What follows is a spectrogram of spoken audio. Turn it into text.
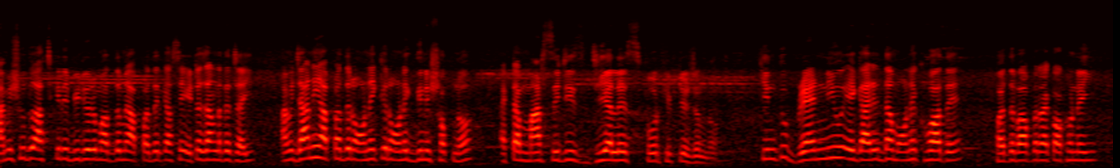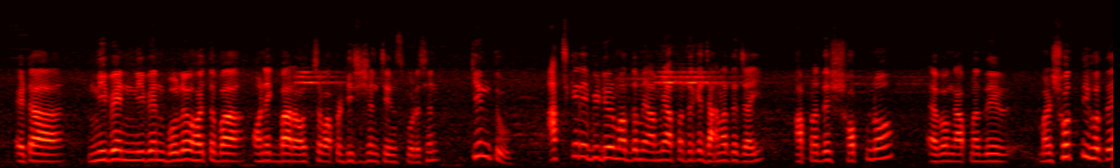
আমি শুধু আজকের এই ভিডিওর মাধ্যমে আপনাদের কাছে এটা জানাতে চাই। আমি জানি আপনাদের অনেকের অনেক দিনের স্বপ্ন একটা মার্সিডিস জিএলএস ফোর ফিফটির জন্য। কিন্তু ব্র্যান্ড নিউ এই গাড়ির দাম অনেক হওয়াতে হয়তো বা আপনারা কখনোই এটা নিবেন নিবেন বলেও হয়তো বা অনেকবার হচ্ছে আপনার ডিসিশন চেঞ্জ করেছেন। কিন্তু আজকের এই ভিডিওর মাধ্যমে আমি আপনাদেরকে জানাতে চাই, আপনাদের স্বপ্ন এবং আপনাদের মানে সত্যি হতে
